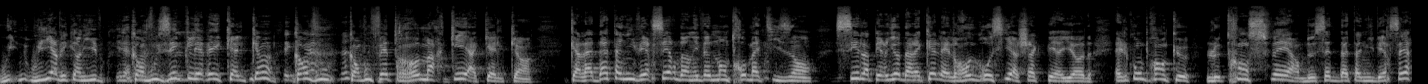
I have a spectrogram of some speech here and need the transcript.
Oui, oui, avec un livre. Quand vous éclairez quelqu'un, quand vous, quand vous faites remarquer à quelqu'un qu'à la date anniversaire d'un événement traumatisant, c'est la période à laquelle elle regrossit à chaque période. Elle comprend que le transfert de cette date anniversaire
